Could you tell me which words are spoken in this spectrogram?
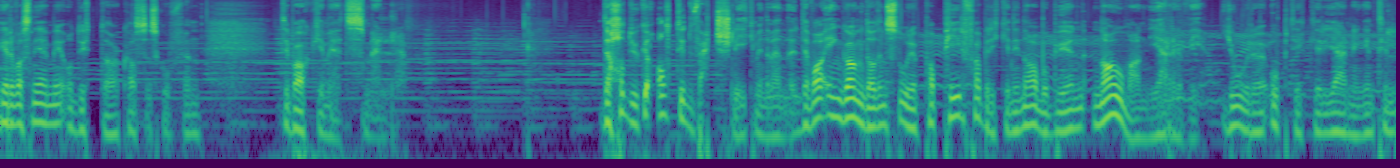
Hirvasniemi og dytta kasseskuffen tilbake med et smell. Det hadde jo ikke alltid vært slik, mine venner. Det var en gang da den store papirfabrikken i nabobyen Naumanjärvi gjorde optikergjerningen til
